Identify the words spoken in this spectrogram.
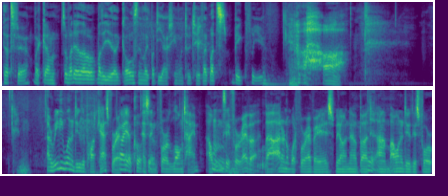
that's fair. Like, um, so what are the, what are your goals and like what do you actually want to achieve? Like, what's big for you? Ah. I really want to do the podcast forever. Oh, yeah, of course, As yeah. Hmm. for a long time. I wouldn't say forever. I don't know what forever is. We don't know. But Yeah. um, I want to do this for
